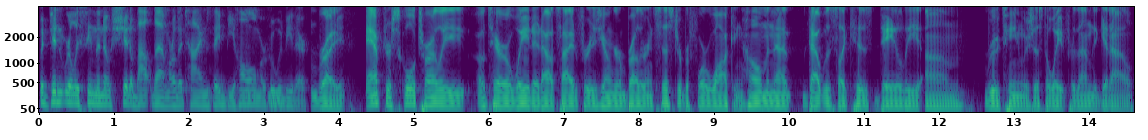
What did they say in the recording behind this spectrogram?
but didn't really seem to know shit about them or the times they'd be home or who would be there. Right. After school, Charlie Otero waited outside for his younger brother and sister before walking home, and that that was like his daily um, routine was just to wait for them to get out,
